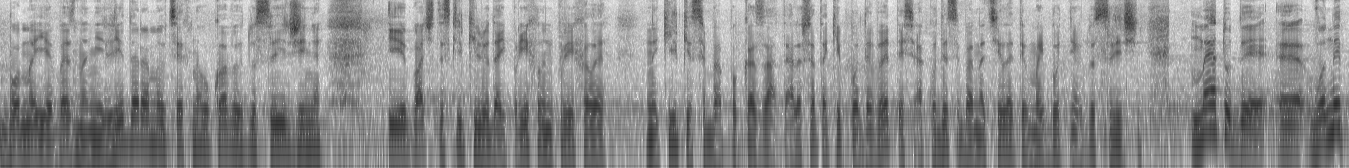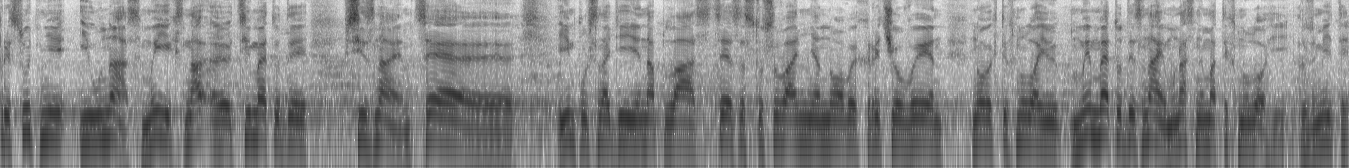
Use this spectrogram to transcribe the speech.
бо ми є визнані лідерами в цих наукових дослідженнях. І бачите, скільки людей приїхали, вони приїхали не тільки себе показати, але все-таки подивитись, а куди себе націлити в майбутніх дослідженнях. Методи е, вони присутні і у нас. Ми їх е, ці методи всі знаємо. Це е, імпульс надії на пласт, це застосування нових речовин, нових технологій. Ми методи знаємо. У нас нема технології. Розумієте?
